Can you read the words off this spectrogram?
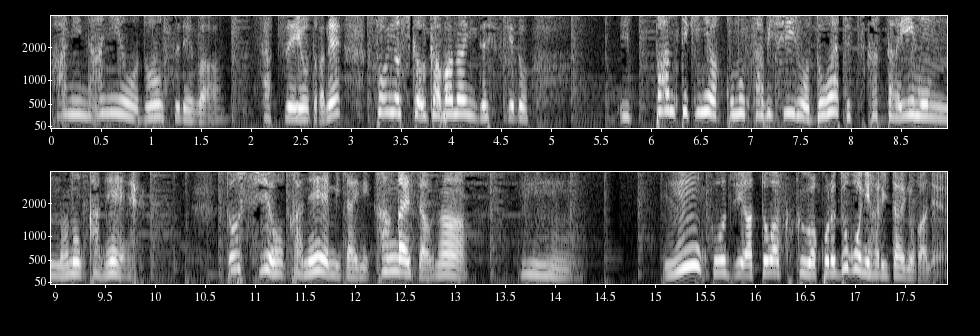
他に何をどうすれば撮影用とかね、そういうのしか浮かばないんですけど、一般的にはこのサビシールをどうやって使ったらいいもんなのかね。どうしようかねみたいに考えちゃうな。うん。うん？コージーアットワーク君はこれどこに貼りたいのかね？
